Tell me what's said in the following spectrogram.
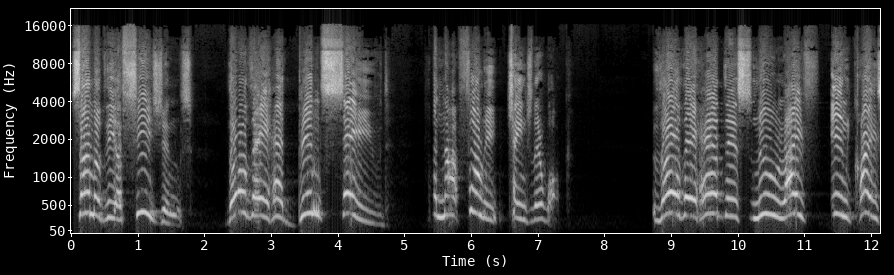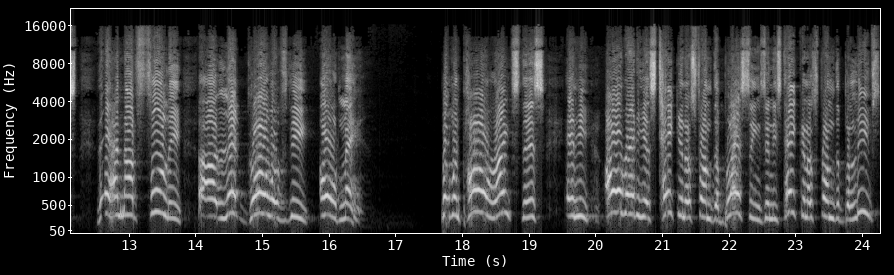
some of the Ephesians, though they had been saved, had not fully changed their walk. Though they had this new life in Christ, they had not fully uh, let go of the old man. But when Paul writes this, and he already has taken us from the blessings and he's taken us from the beliefs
